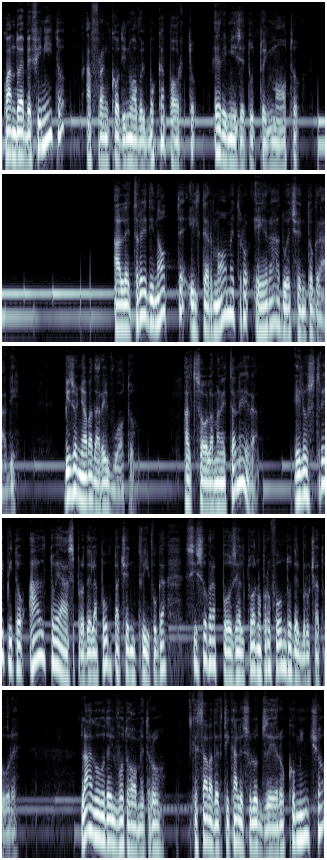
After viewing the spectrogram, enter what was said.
Quando ebbe finito, affrancò di nuovo il boccaporto e rimise tutto in moto. Alle tre di notte il termometro era a 200 gradi. Bisognava dare il vuoto. Alzò la manetta nera e lo strepito alto e aspro della pompa centrifuga si sovrappose al tuono profondo del bruciatore. L'ago del vuotometro, che stava verticale sullo zero, cominciò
